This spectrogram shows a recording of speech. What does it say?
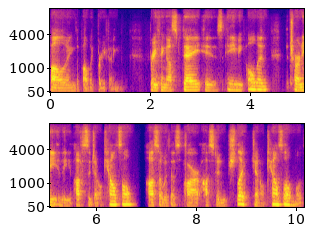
following the public briefing. Briefing us today is Amy Colvin, attorney in the Office of General Counsel. Also with us are Austin Schlick, General Counsel,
